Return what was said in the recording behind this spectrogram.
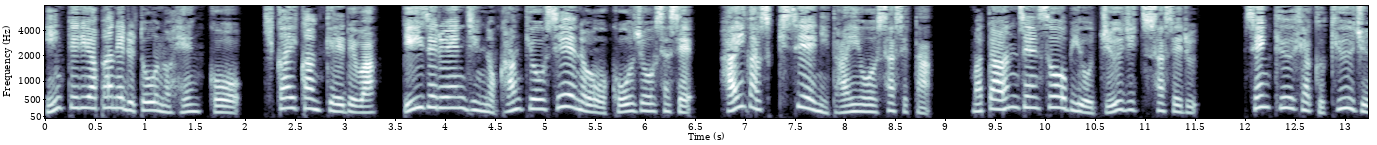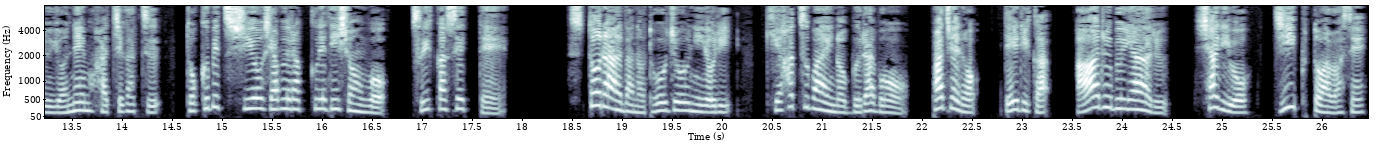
インテリアパネル等の変更。機械関係では、ディーゼルエンジンの環境性能を向上させ、排ガス規制に対応させた。また安全装備を充実させる。1994年8月、特別使用者ブラックエディションを追加設定。ストラーダの登場により、期発売のブラボー、パジェロ、デリカ、RVR、シャリオ、ジープと合わせ、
